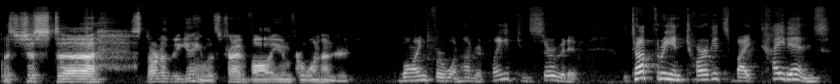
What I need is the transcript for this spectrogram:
Let's just uh, start at the beginning. Let's try volume for 100. Volume for 100. Playing it conservative. The top three in targets by tight ends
